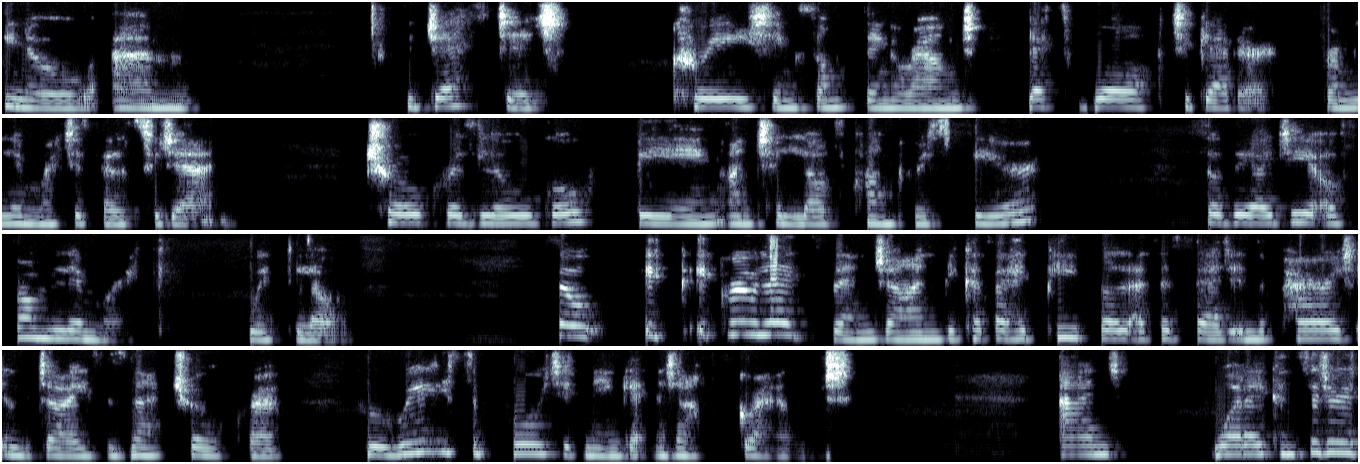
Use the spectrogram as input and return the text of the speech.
you know, um, suggested creating something around let's walk together from Limerick to South Sudan. Trócaire's logo being until love conquers fear. So the idea of from Limerick with love. So it, it grew legs then, John, because I had people, as I said, in the parish and the diocese at Trócaire who really supported me in getting it off the ground. And what I considered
